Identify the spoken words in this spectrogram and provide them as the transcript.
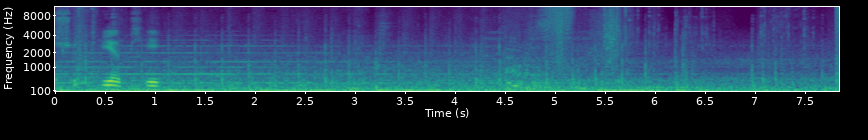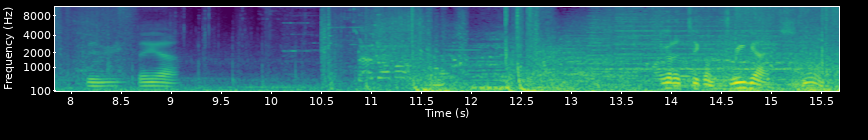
should be up here. There they are. I gotta take on three guys. Yeah.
